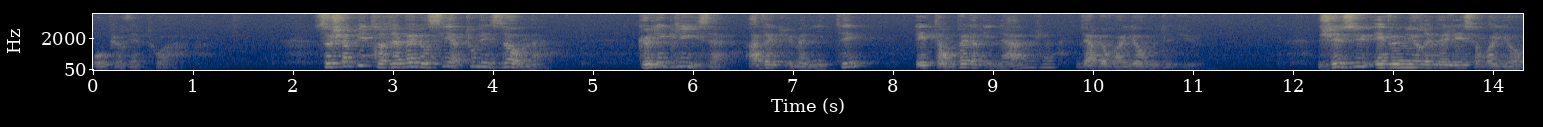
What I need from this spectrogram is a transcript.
au purgatoire. Ce chapitre révèle aussi à tous les hommes que l'Église, avec l'humanité, est en pèlerinage vers le royaume de Dieu. Jésus est venu révéler ce royaume.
